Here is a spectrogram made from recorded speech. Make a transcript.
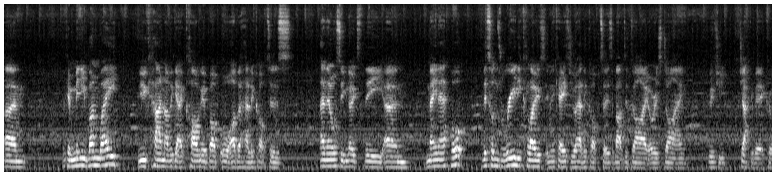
um, like a mini runway. You can either get a Cargobob or other helicopters, and then also you can go to the um, main airport. This one's really close in the case your helicopter is about to die or is dying, which you jack a vehicle.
